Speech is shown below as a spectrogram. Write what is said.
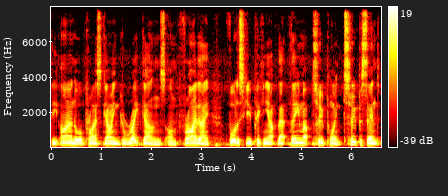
the iron ore price going great guns on Friday. Fortescue picking up that theme, up 2.2%.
